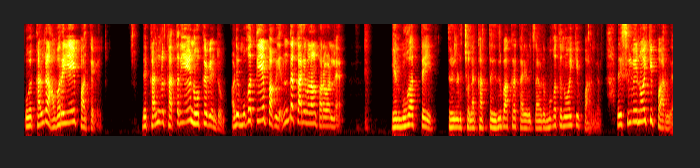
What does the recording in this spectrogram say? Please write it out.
உங்கள் கண்கள் அவரையே பார்க்க வேண்டும். இந்த கண்கள் கத்தரையே நோக்க வேண்டும். அவருடைய முகத்தையே பார்க்க எந்த காரியம் வந்தாலும் பரவாயில்ல. என் முகத்தை தெரிஞ்சு சொன்ன கத்தை எதிர்பார்க்குற காரியத்தில் அவருடைய முகத்தை நோக்கி பாருங்க. அதை சிலுவை நோக்கி பாருங்க.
